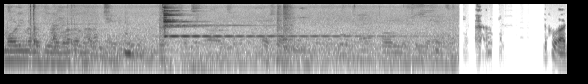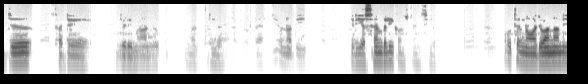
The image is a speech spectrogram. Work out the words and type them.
ਮੌਲੀ ਮੈਂ ਦੱਸੀ ਦੇ ਬਾਹਰ ਹੁੰਦਾ ਨਾ। ਦੇਖੋ ਅੱਜ ਸਾਡੇ ਜਿਹੜੇ ਮਾਨਯੋਗ ਮੰਤਰੀ ਹੋਏ ਜੀ, ਉਹਨਾਂ ਦੀ ਜਿਹੜੀ ਅਸੈਂਬਲੀ ਕਨਸਟੀਟੈਂਸੀ ਉੱਥੇ ਨੌਜਵਾਨਾਂ ਨੇ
